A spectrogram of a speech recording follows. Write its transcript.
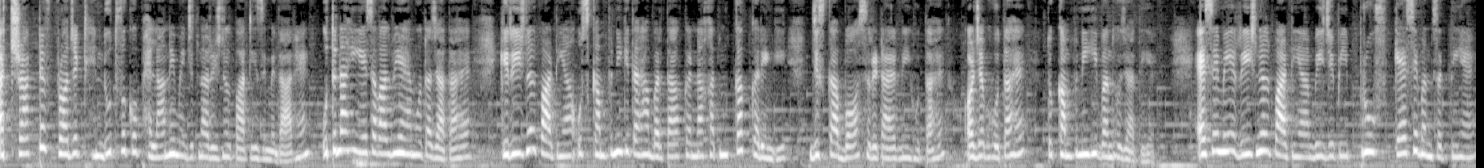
अट्रैक्टिव प्रोजेक्ट हिंदुत्व को फैलाने में जितना रीजनल पार्टी जिम्मेदार हैं, उतना ही ये सवाल भी अहम होता जाता है कि रीजनल पार्टियाँ उस कंपनी की तरह बर्ताव करना खत्म कब करेंगी जिसका बॉस रिटायर नहीं होता है और जब होता है तो कंपनी ही बंद हो जाती है। ऐसे में रीजनल पार्टियाँ बीजेपी प्रूफ कैसे बन सकती हैं,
